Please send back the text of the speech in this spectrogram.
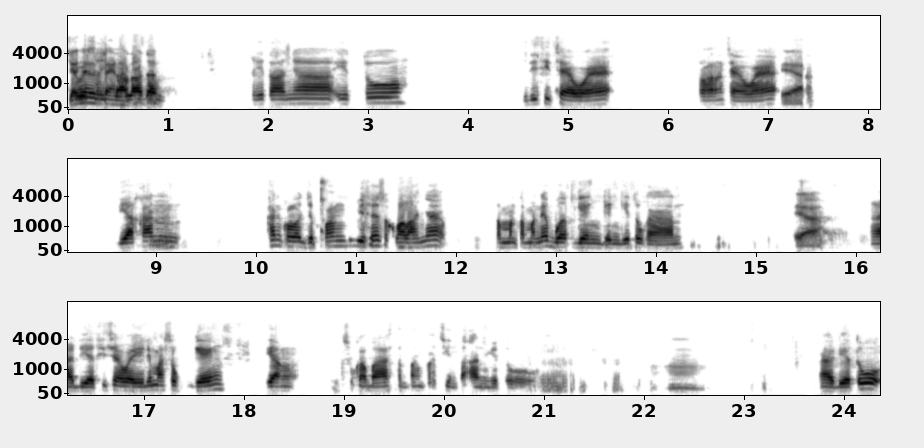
Cewek serigala dan ceritanya itu jadi si cewek orang cewek Ya. dia kan Hmm. kan kalau Jepang tuh biasanya sekolahnya teman-temannya buat geng-geng gitu kan. Ya. Nah, dia si cewek ini masuk geng yang suka bahas tentang percintaan gitu. Hmm. Nah, dia tuh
